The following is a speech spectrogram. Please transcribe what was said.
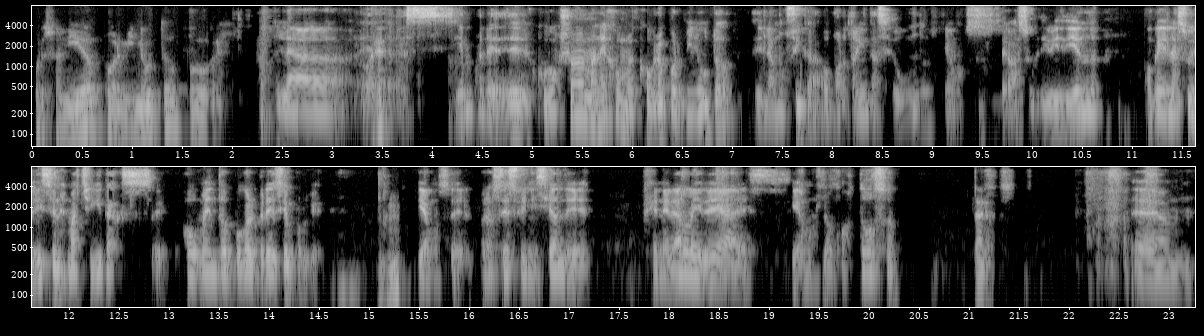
por sonido, por minuto, por...? La, eh, siempre, eh, como yo me manejo, me cobro por minuto de la música o por 30 segundos, digamos, se va subdividiendo. Aunque las subdivisiones más chiquitas eh, aumenta un poco el precio porque, Ujú. digamos, el proceso inicial de generar la idea es, digamos, lo costoso. Claro. Em,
